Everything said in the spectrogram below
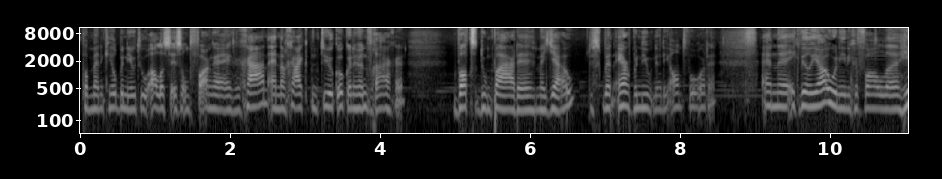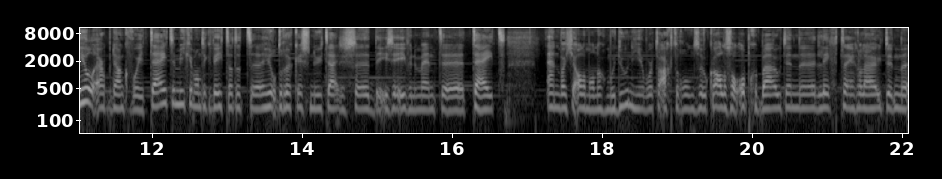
dan ben ik heel benieuwd hoe alles is ontvangen en gegaan. En dan ga ik natuurlijk ook aan hun vragen. Wat doen paarden met jou? Dus ik ben erg benieuwd naar die antwoorden. En ik wil jou in ieder geval heel erg bedanken voor je tijd, Mieke. Want ik weet dat het heel druk is nu tijdens deze evenemententijd. En wat je allemaal nog moet doen. Hier wordt achter ons ook alles al opgebouwd. En uh, licht en geluid. En, uh,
